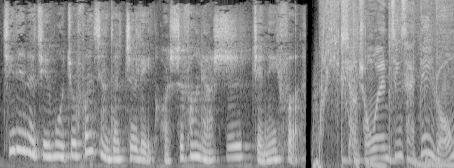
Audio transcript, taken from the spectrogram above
今天的节目就分享在这里，我是芳疗师 Jennifer。想重温精彩内容，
